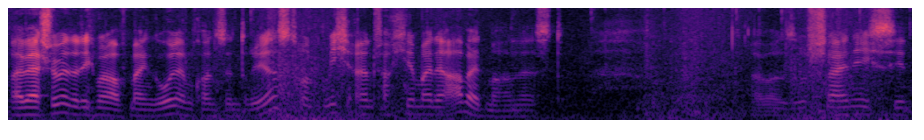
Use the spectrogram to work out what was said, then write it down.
Weil wäre schön, wenn du dich mal auf meinen Golem konzentrierst und mich einfach hier meine Arbeit machen lässt. Aber so scheine ich ihn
